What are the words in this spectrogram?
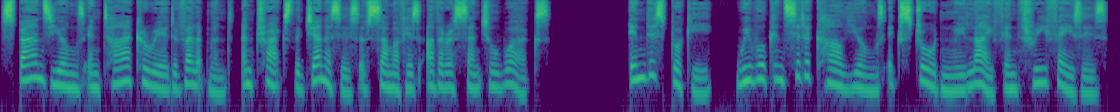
spans Jung's entire career development and tracks the genesis of some of his other essential works. In this Bookey, we will consider Carl Jung's extraordinary life in three phases.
